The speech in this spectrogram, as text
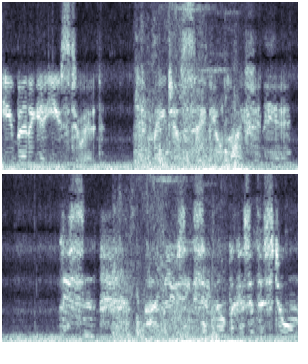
You better get used to it. It may just save your life in here. Listen, I'm losing signal because of the storm.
